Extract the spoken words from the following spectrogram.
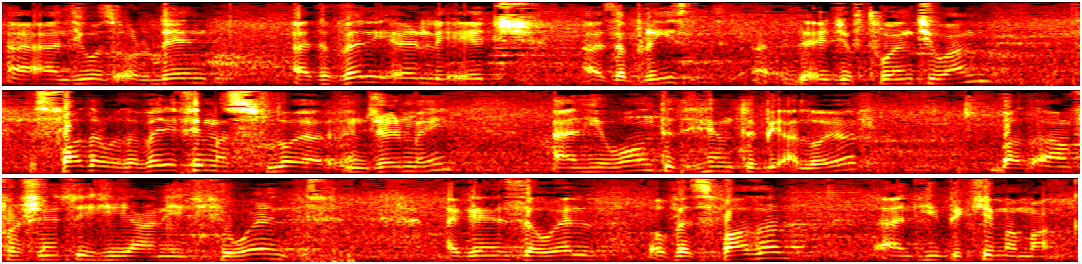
and he was ordained at a very early age as a priest, at the age of 21. His father was a very famous lawyer in Germany and he wanted him to be a lawyer but unfortunately he, yani, he went against the will of his father and he became a monk.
